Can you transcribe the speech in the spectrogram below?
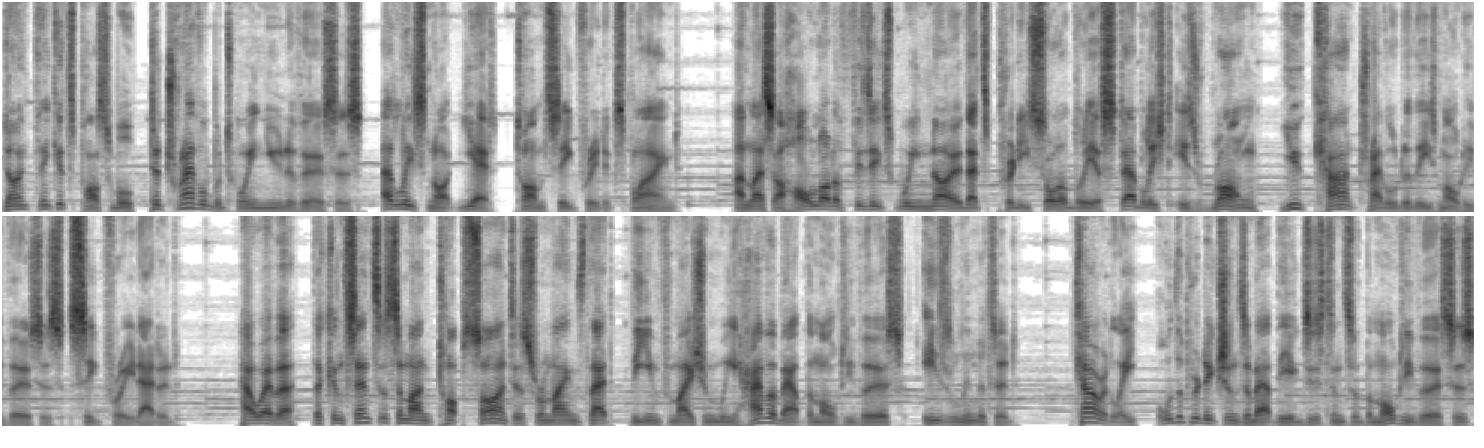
don't think it's possible to travel between universes, at least not yet, Tom Siegfried explained. Unless a whole lot of physics we know that's pretty solidly established is wrong, you can't travel to these multiverses, Siegfried added. However, the consensus among top scientists remains that the information we have about the multiverse is limited. Currently, all the predictions about the existence of the multiverses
